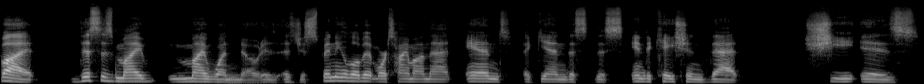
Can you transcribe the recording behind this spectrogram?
but this is my my one note is, is just spending a little bit more time on that, and again, this this indication that she is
